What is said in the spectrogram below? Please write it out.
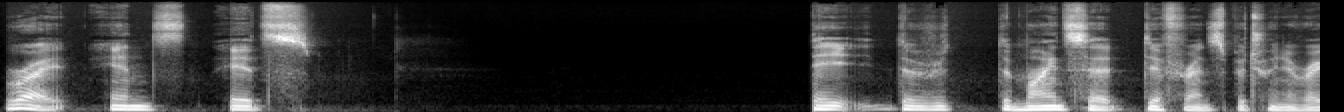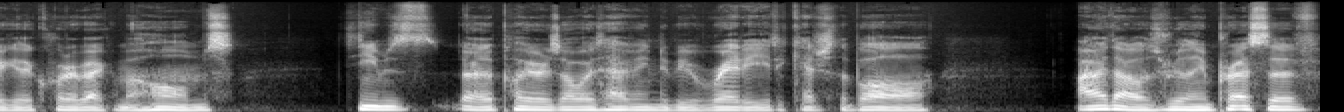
Right. And it's they the the mindset difference between a regular quarterback and Mahomes. Teams or the players always having to be ready to catch the ball. I thought was really impressive.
